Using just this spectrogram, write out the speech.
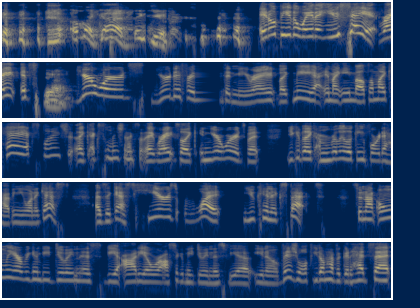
oh my God! Thank you. It'll be the way that you say it, right? It's yeah. your words. You're different than me, right? Like me in my emails, I'm like, "Hey!" Explanation, like exclamation, exclamation, right? So like in your words, but you could be like, "I'm really looking forward to having you on a guest as a guest. Here's what you can expect. So not only are we going to be doing this via audio, we're also going to be doing this via, you know, visual. If you don't have a good headset,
